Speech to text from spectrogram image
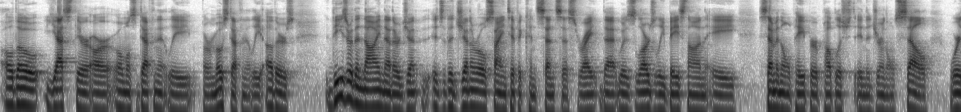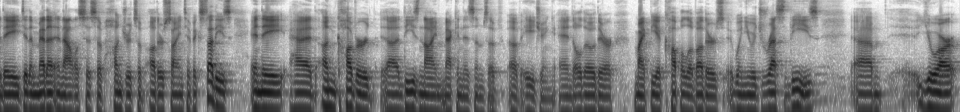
although yes, there are almost definitely or most definitely others. These are the nine that are gen- it's the general scientific consensus, right? That was largely based on a seminal paper published in the journal Cell, where they did a meta analysis of hundreds of other scientific studies and they had uncovered uh, these nine mechanisms of, of aging. And although there might be a couple of others, when you address these, um, you are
